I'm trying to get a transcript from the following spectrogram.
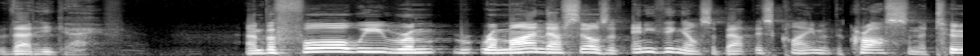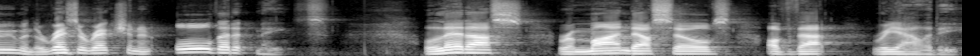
that he gave. And before we rem- remind ourselves of anything else about this claim of the cross and the tomb and the resurrection and all that it means, let us remind ourselves of that reality.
